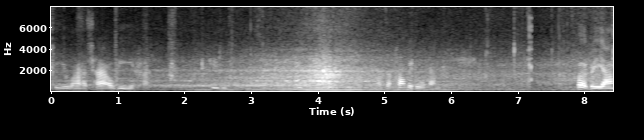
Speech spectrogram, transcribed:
ชีวาชาววีค่ะเราจะเข้าไปดูกัน เปิดหรือยัง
